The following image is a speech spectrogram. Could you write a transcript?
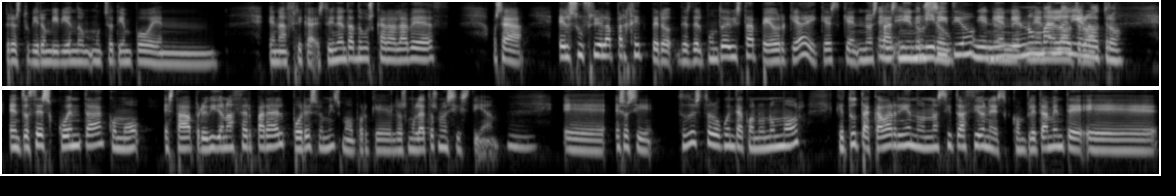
pero estuvieron viviendo mucho tiempo en, África. Estoy intentando buscar a la vez. O sea, él sufrió el apartheid, pero desde el punto de vista peor que hay, que es que no estás ni en un sitio ni en, un bando ni en otro. Entonces cuenta cómo estaba prohibido nacer para él por eso mismo, porque los mulatos no existían. Mm. Eh, eso sí, todo esto lo cuenta con un humor que tú te acabas riendo en unas situaciones completamente eh,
